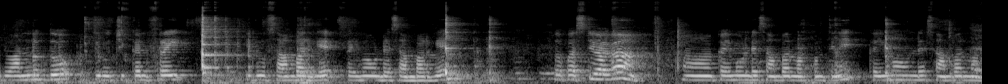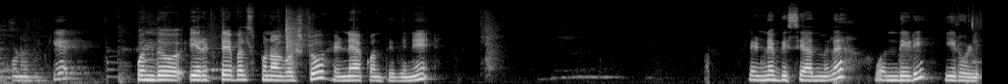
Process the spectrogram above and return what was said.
ಇದು ಅನ್ನದ್ದು, ಇದು ಚಿಕನ್ ಫ್ರೈ ಇದು ಸಾಂಬಾರಿಗೆ, ಕೈಮಾ ಉಂಡೆ ಸಾಂಬಾರಿಗೆ. ಸೊ ಫಸ್ಟ್ ಇವಾಗ ಕೈಮಾ ಉಂಡೆ ಸಾಂಬಾರು ಮಾಡ್ಕೊತೀನಿ. ಕೈಮಾ ಉಂಡೆ ಸಾಂಬಾರು ಮಾಡ್ಕೊಳೋದಕ್ಕೆ ಒಂದು ಎರಡು ಟೇಬಲ್ ಸ್ಪೂನ್ ಆಗೋಷ್ಟು ಎಣ್ಣೆ ಹಾಕ್ಕೊತಿದ್ದೀನಿ. ಎಣ್ಣೆ ಬಿಸಿ ಆದಮೇಲೆ ಒಂದಿಡಿ ಈರುಳ್ಳಿ.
